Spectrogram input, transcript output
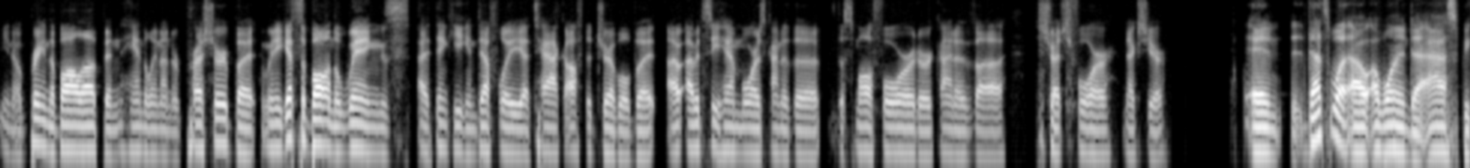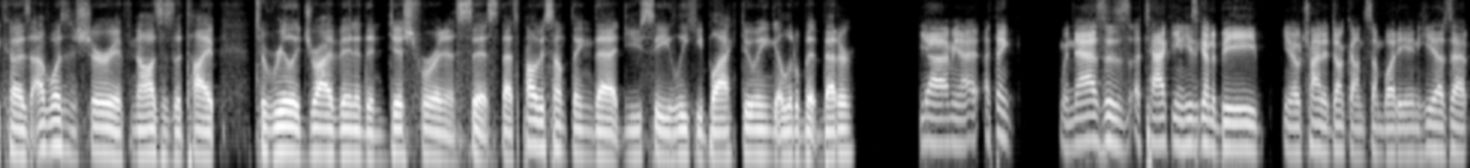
you know bringing the ball up and handling under pressure. But when he gets the ball on the wings, I think he can definitely attack off the dribble. But I, I would see him more as kind of the the small forward or kind of uh, stretch four next year. And that's what I, I, wanted to ask because I wasn't sure if Nas is the type to really drive in and then dish for an assist. That's probably something that you see Leaky Black doing a little bit better. Yeah, I mean, I, I think when Nas is attacking, he's going to be, you know, trying to dunk on somebody, and he has that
